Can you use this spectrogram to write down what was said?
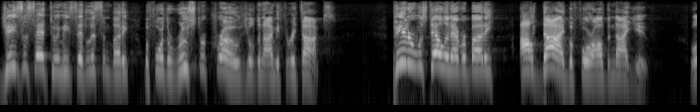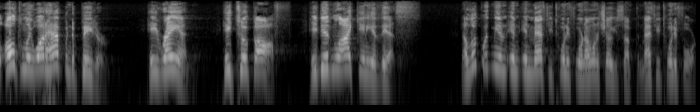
Jesus said to him, He said, Listen, buddy, before the rooster crows, you'll deny me three times. Peter was telling everybody, I'll die before I'll deny you. Well, ultimately, what happened to Peter? He ran. He took off. He didn't like any of this. Now, look with me in, in, in Matthew 24, and I want to show you something. Matthew 24.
